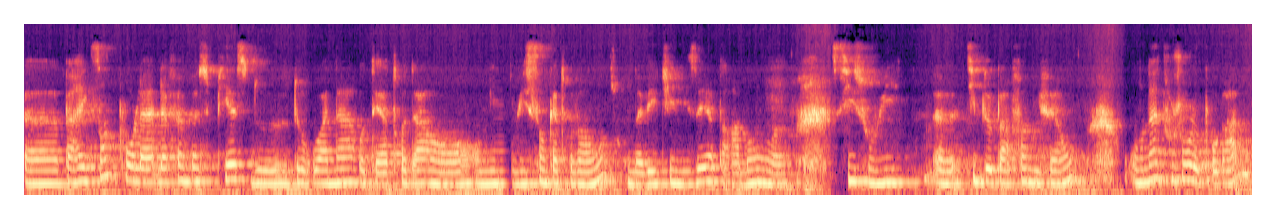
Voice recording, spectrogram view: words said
euh, par exemple, pour la, fameuse pièce de, de au Théâtre d'Art en, 1891, on avait utilisé apparemment 6 euh, ou 8 euh, types de parfums différents. On a toujours le programme,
